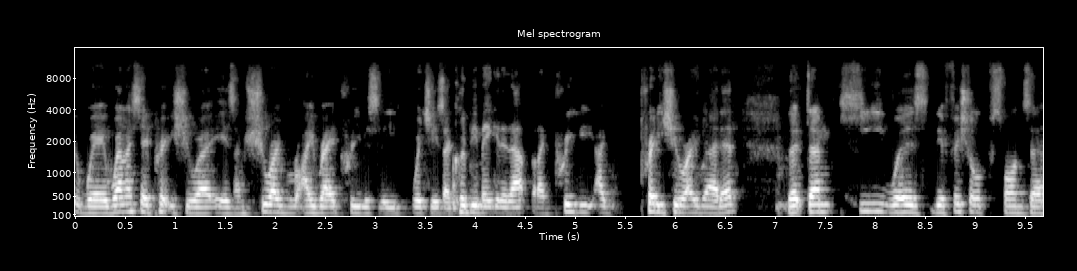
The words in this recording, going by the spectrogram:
where when I say pretty sure is I'm sure I, I read previously, which is I could be making it up, but I'm previ- I'm pretty sure I read it that um, he was the official sponsor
